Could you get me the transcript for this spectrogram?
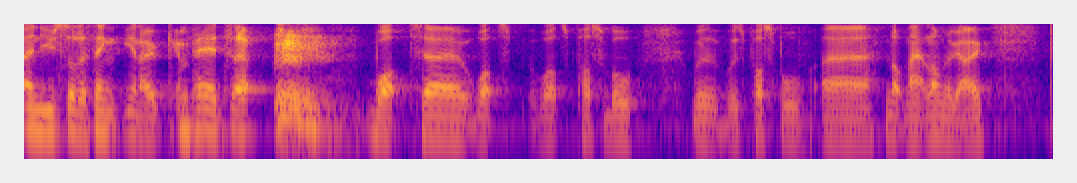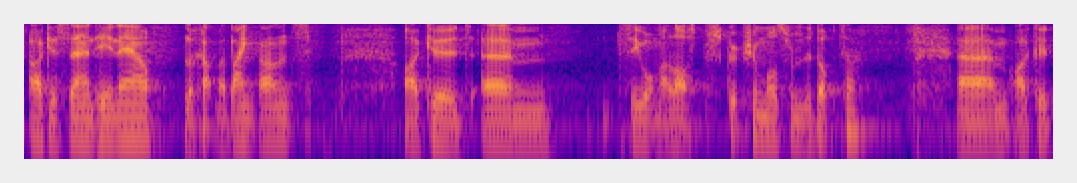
and you sort of think, you know, compared to what uh, what's what's possible was possible uh, not that long ago, I could stand here now, look up my bank balance, I could um, see what my last prescription was from the doctor. Um, I could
